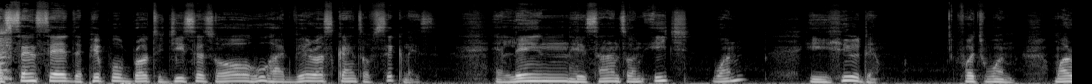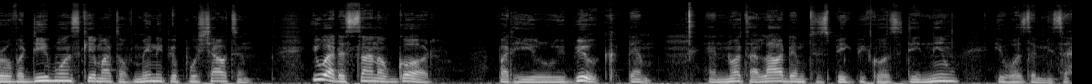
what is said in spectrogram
As Sen said, the people brought to Jesus all who had various kinds of sickness, and laying his hands on each one, he healed them. 41. Moreover, demons came out of many people shouting, You are the Son of God. But he rebuked them and not allowed them to speak because they knew he was the Messiah.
